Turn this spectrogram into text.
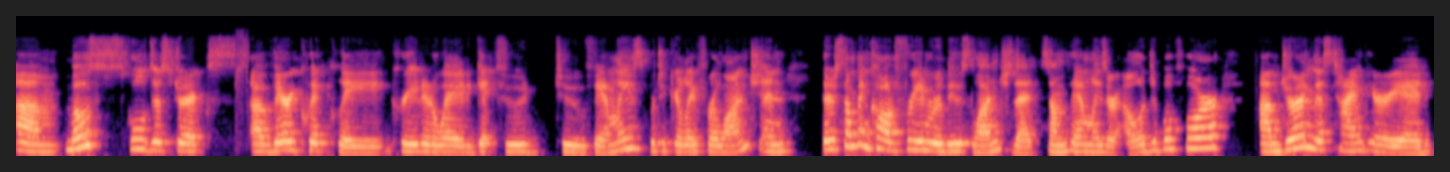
um, most school districts uh, very quickly created a way to get food to families, particularly for lunch. And there's something called free and reduced lunch that some families are eligible for. Um, during this time period,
